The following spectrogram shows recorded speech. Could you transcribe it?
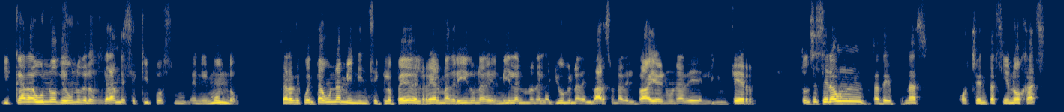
y cada uno de uno de los grandes equipos en el mundo se das de cuenta una mini enciclopedia del Real Madrid, una del Milan, una de la Juve, una del Barça, una del Bayern, una del Inter. Entonces era un, o sea, de unas 80, 100 hojas.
